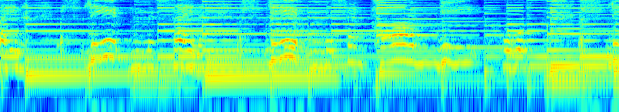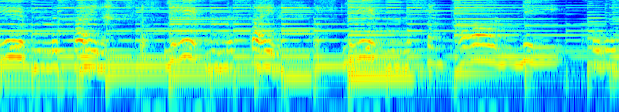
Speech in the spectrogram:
eine, das Leben ist eine, das Leben ist ein Ponyhof. Das Leben ist eine, das Leben ist eine, das Leben ist ein Ponyhof.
